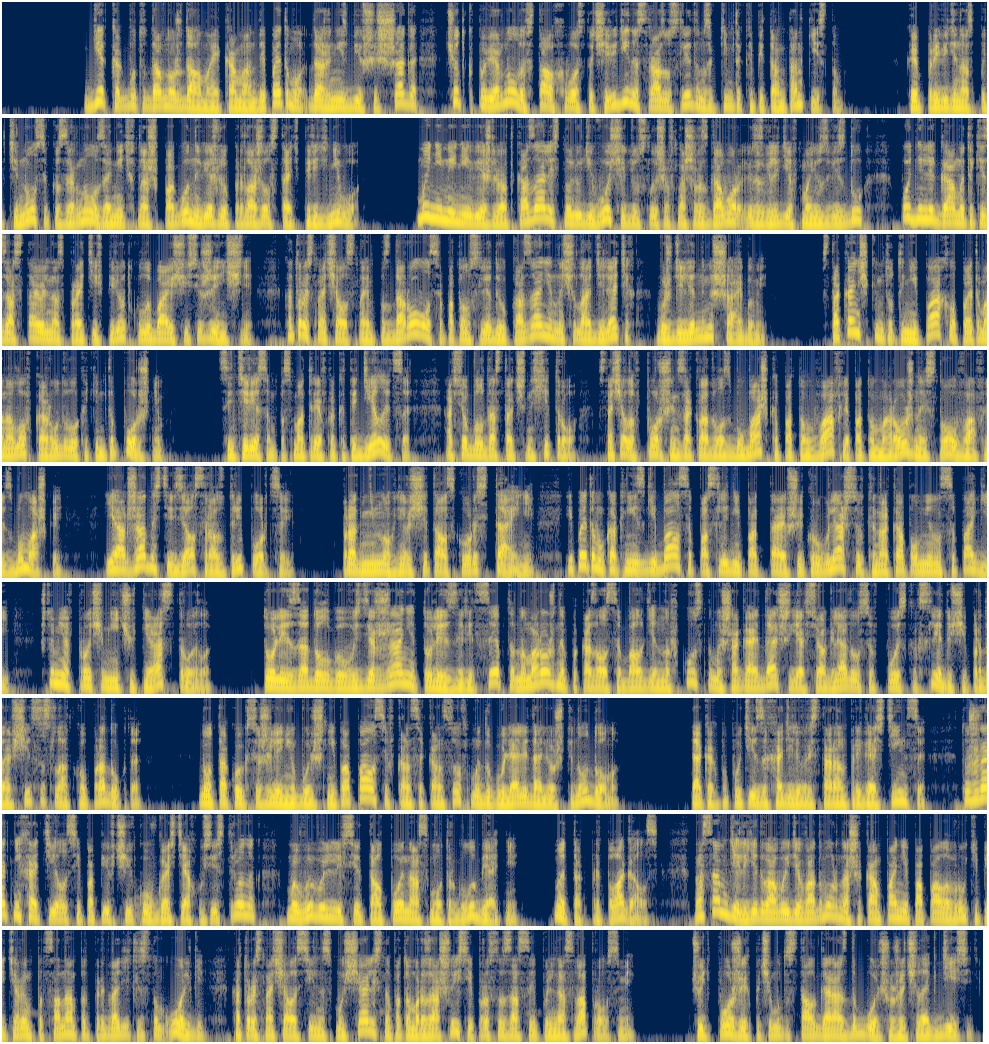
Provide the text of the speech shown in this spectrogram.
Гек как будто давно ждал моей команды, и поэтому, даже не сбившись с шага, четко повернул и встал в хвост очередины сразу следом за каким-то капитан-танкистом. Кэп при виде нас подтянулся, козырнул, заметив наши погоны, вежливо предложил встать впереди него. Мы не менее вежливо отказались, но люди в очереди, услышав наш разговор и разглядев мою звезду, подняли гам и таки заставили нас пройти вперед к улыбающейся женщине, которая сначала с нами поздоровалась, а потом, следуя указаниям, начала отделять их вожделенными шайбами. Стаканчиками тут и не пахло, поэтому она ловко орудовала каким-то поршнем. С интересом посмотрев, как это делается, а все было достаточно хитро, сначала в поршень закладывалась бумажка, потом вафля, потом мороженое и снова вафли с бумажкой. Я от жадности взял сразу три порции. Правда, немного не рассчитал скорость таяния, и поэтому, как не изгибался, последний подтаявший кругляш все-таки накапал мне на сапоги, что меня, впрочем, ничуть не расстроило. То ли из-за долгого воздержания, то ли из-за рецепта, но мороженое показалось обалденно вкусным, и шагая дальше, я все оглядывался в поисках следующей продавщицы сладкого продукта. Но такой, к сожалению, больше не попался, в конце концов мы догуляли до Лешкиного дома. Так как по пути заходили в ресторан при гостинице, то жрать не хотелось, и попив чайку в гостях у сестренок, мы вывалили все толпой на осмотр голубятни. Ну, это так предполагалось. На самом деле, едва выйдя во двор, наша компания попала в руки пятерым пацанам под предводительством Ольги, которые сначала сильно смущались, но потом разошлись и просто засыпали нас вопросами. Чуть позже их почему-то стало гораздо больше, уже человек десять.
